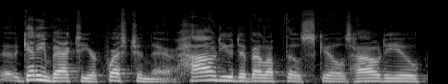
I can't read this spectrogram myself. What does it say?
uh, getting back to your question there, how do you develop those skills? How do you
